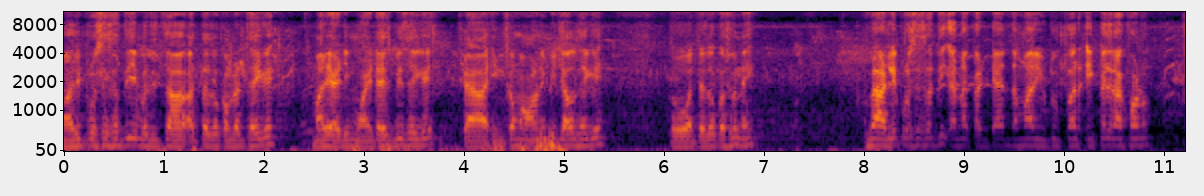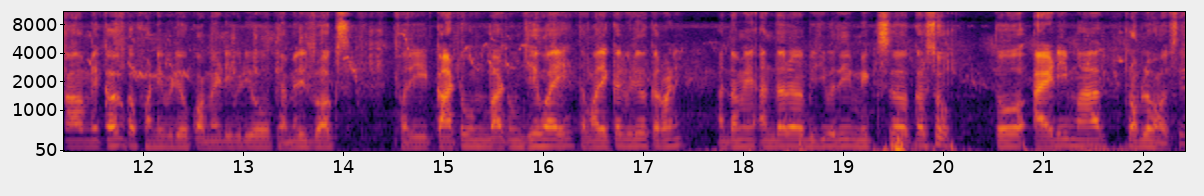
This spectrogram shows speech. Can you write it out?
મારી પ્રોસેસ હતી એ બધી અત્યારે તો કમ્પ્લીટ થઈ ગઈ. મારી આઈડી મોનિટાઇઝ બી થઈ ગઈ. ઇન્કમ આવવાની બી ચાલુ થઈ ગઈ. તો અત્યારે તો કશું નહીં. મેં આટલી પ્રોસેસ હતી અને કન્ટેન્ટ તમારે યુટ્યુબ પર એક જ રાખવાનું. મેં કહ્યું કે funny video comedy video family blogs ફરી કાર્ટૂન બાર્ટૂન જે હોય તમારે એક જ વીડિયો કરવાની. અને તમે અંદર બીજી બધી મિક્સ કરશો તો આઈડીમાં પ્રોબ્લેમ આવશે.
